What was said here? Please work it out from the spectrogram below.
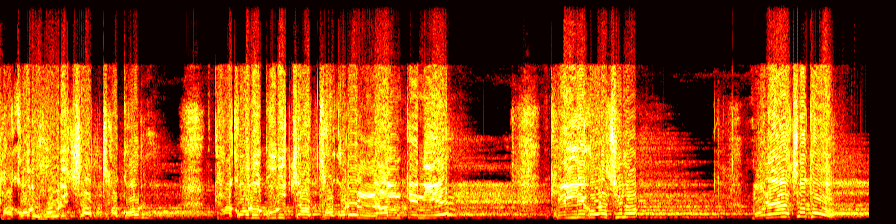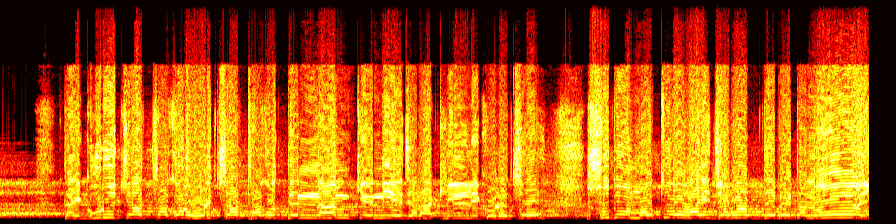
ঠাকুর হরিচাঁদ ঠাকুর ঠাকুর গুরুচাঁদ ঠাকুরের নামকে নিয়ে খিল্লি করেছিল। মনে আছে তো? তাই গুরুচাঁদ ঠাকুর, হরিচাঁদ ঠাকুরদের নামকে নিয়ে যারা খিল্লি করেছে, শুধু মতুয়া ভাই জবাব দেবে এটা নয়।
